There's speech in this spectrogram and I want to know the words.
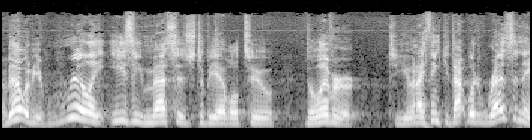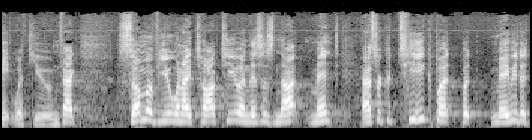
I mean, that would be a really easy message to be able to deliver to you, and I think that would resonate with you. In fact, some of you, when I talk to you, and this is not meant as a critique, but, but maybe to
